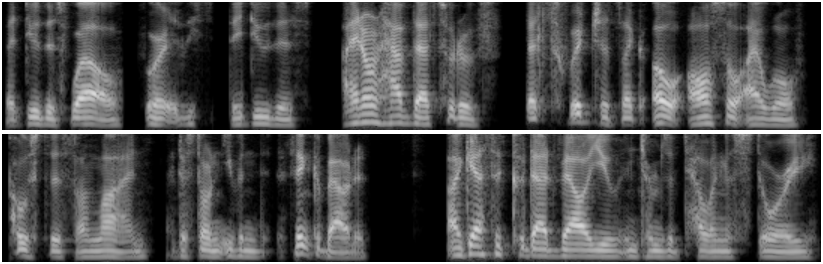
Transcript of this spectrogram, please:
that do this well, or at least they do this. I don't have that sort of that switch. It's like, oh, also I will post this online. I just don't even think about it. I guess it could add value in terms of telling a story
